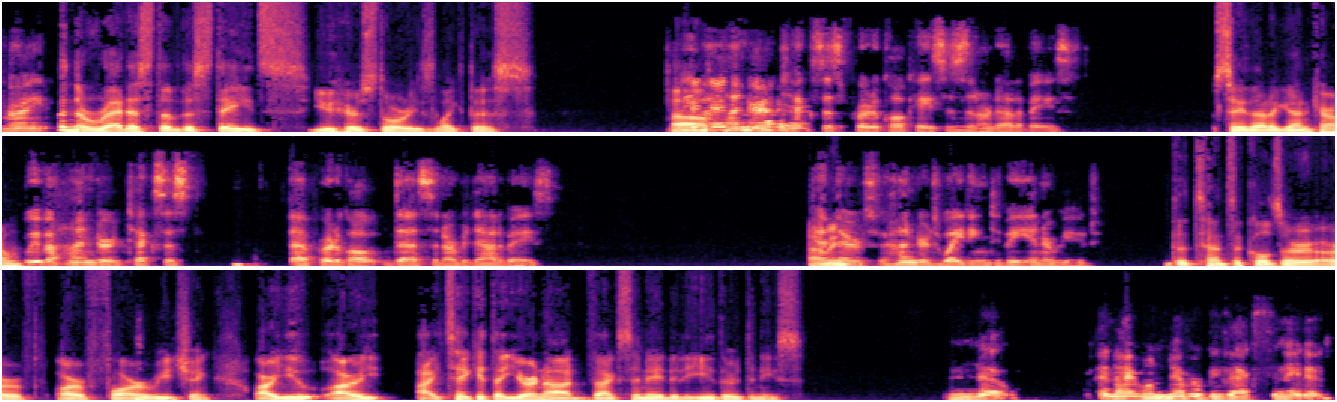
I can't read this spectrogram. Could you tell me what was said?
Right. in the reddest of the states, you hear stories like this. We have Uh, 100. Texas protocol cases in our database. say that again, Carolyn. We have 100 Texas uh, protocol deaths in our database. I And mean, there's hundreds waiting to be interviewed. the tentacles are are are far reaching. Are you are you, I take it that you're not vaccinated either, Denise. No. And I will never be vaccinated.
